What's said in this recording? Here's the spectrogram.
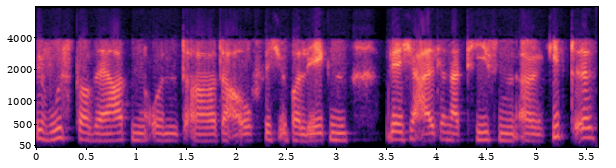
bewusster werden und äh, da auch sich überlegen, welche Alternativen äh, gibt es.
